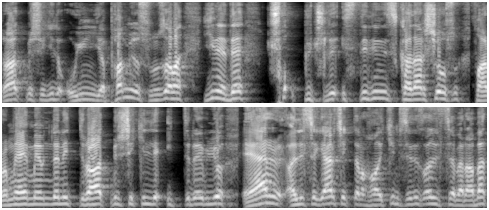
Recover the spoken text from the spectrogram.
rahat bir şekilde oyun yapamıyorsunuz ama yine de çok güçlü. istediğiniz kadar şey olsun. Farmı hem rahat bir şekilde ittirebiliyor. Eğer Alice gerçekten hakimseniz Alice'le beraber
